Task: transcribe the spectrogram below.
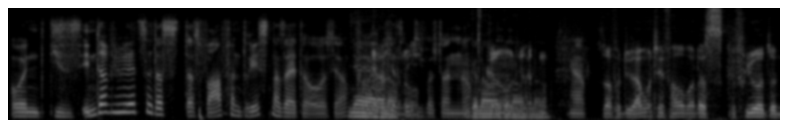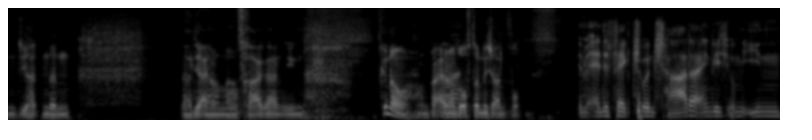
Und dieses Interview jetzt, das, das war von Dresdner Seite aus, ja? Ja, ja habe genau. ich jetzt richtig verstanden. Ne? Genau, genau, genau. genau. Ja. Das war von Dynamo TV war das geführt und die hatten dann ja, die eine oder andere Frage an ihn. Genau, und bei einer durfte er nicht antworten im Endeffekt schon schade eigentlich um ihn,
